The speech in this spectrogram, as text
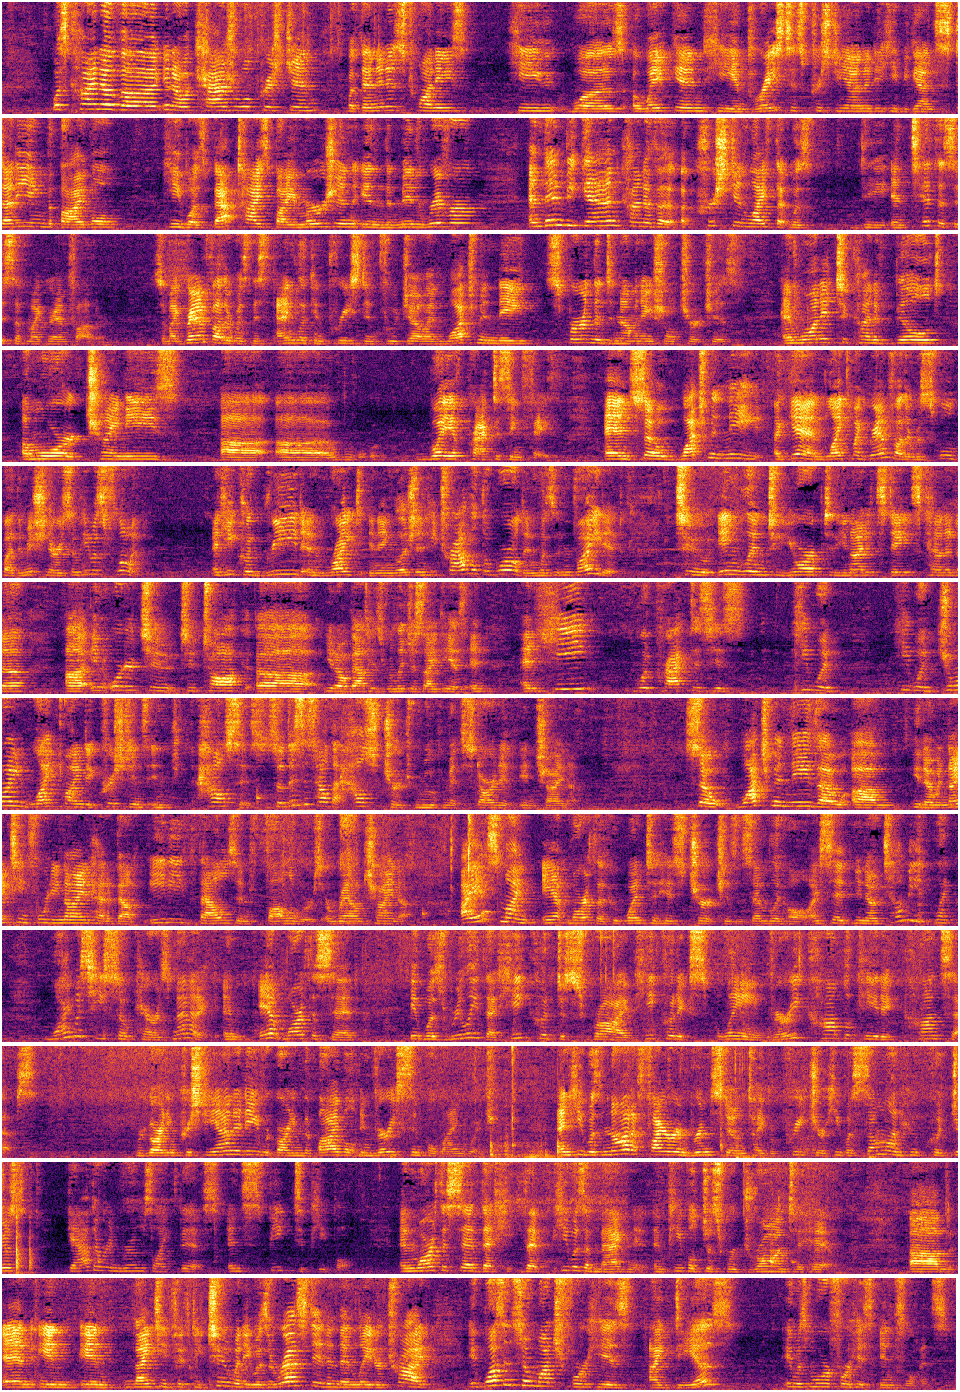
Was kind of a, you know, a casual Christian, but then in his 20s, he was awakened. He embraced his Christianity. He began studying the Bible. He was baptized by immersion in the Min River, and then began kind of a, a Christian life that was the antithesis of my grandfather. So my grandfather was this Anglican priest in Fuzhou, and Watchman Nee spurned the denominational churches and wanted to kind of build a more Chinese uh, uh, way of practicing faith. And so Watchman Nee, again, like my grandfather, was schooled by the missionary, so he was fluent. And he could read and write in English, and he traveled the world and was invited to England, to Europe, to the United States, Canada, uh, in order to, to talk uh, you know, about his religious ideas. And, and he would practice his, he would, he would join like-minded Christians in houses. So this is how the house church movement started in China. So Watchman Nee, though, um, you know, in 1949 had about 80,000 followers around China. I asked my Aunt Martha, who went to his church, his assembly hall, I said, you know, tell me, like, why was he so charismatic? And Aunt Martha said, it was really that he could describe, he could explain very complicated concepts regarding Christianity, regarding the Bible in very simple language. And he was not a fire and brimstone type of preacher. He was someone who could just gather in rooms like this and speak to people. And Martha said that he, that he was a magnet and people just were drawn to him. Um, and in, in 1952, when he was arrested and then later tried, it wasn't so much for his ideas, it was more for his influence.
